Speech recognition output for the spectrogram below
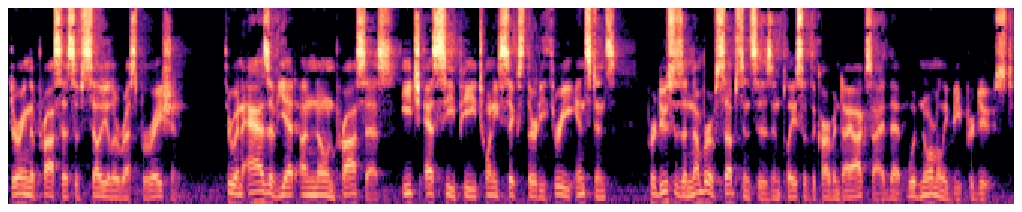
during the process of cellular respiration. Through an as of yet unknown process, each SCP 2633 instance produces a number of substances in place of the carbon dioxide that would normally be produced.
